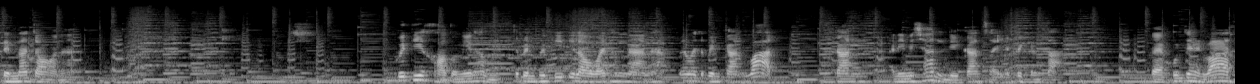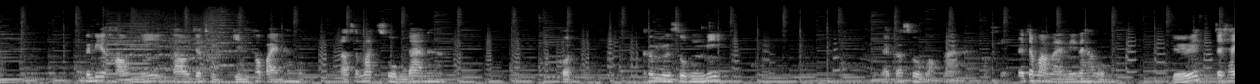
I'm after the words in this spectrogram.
เต็มหน้าจอนะฮะพื้นที่ขาวตรงนี้นะครับผมจะเป็นพื้นที่ที่เราไว้ทำงานนะฮะไม่ว่าจะเป็นการวาดการแอนิเมชันหรือการใส่เอฟเฟกต์ต่างๆ แต่คุณจะเห็นว่าพื้นที่ขาวนี้เราจะถูกกินเข้าไปนะครับผมเราสามารถซูมได้นะฮะกดเครื่องมือซูมนี้ แล้วก็ซูมออกมาโอเคก็จะประมาณนี้นะครับผมหรือจะใช้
